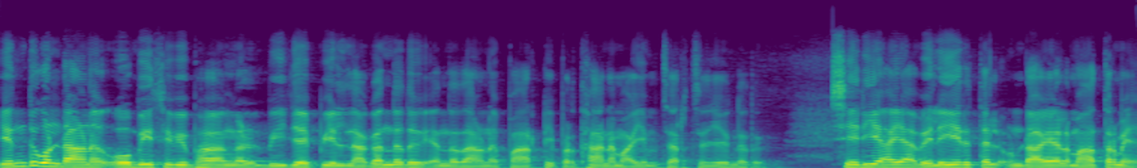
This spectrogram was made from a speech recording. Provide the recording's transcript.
എന്തുകൊണ്ടാണ് ഒ ബി സി വിഭാഗങ്ങൾ ബി ജെ പിയിൽ നകന്നത് എന്നതാണ് പാർട്ടി പ്രധാനമായും ചർച്ച ചെയ്യുന്നത്. ശരിയായ വിലയിരുത്തൽ ഉണ്ടായാൽ മാത്രമേ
